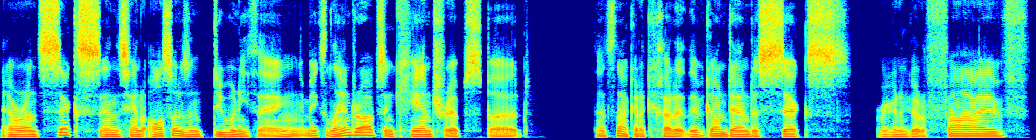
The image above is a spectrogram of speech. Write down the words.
Now we're on six, and this hand also doesn't do anything. It makes land drops and cantrips, but that's not going to cut it. They've gone down to six. We're going to go to five.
